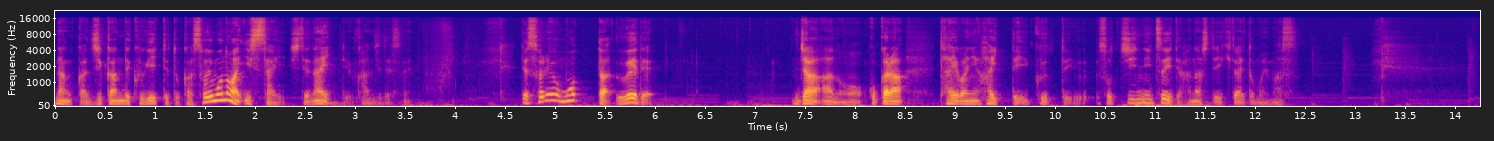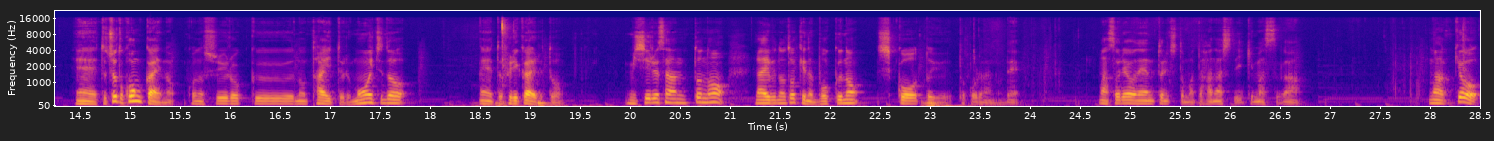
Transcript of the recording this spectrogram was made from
なんか時間で区切ってとかそういうものは一切してないっていう感じですね。でそれを持った上でじゃああのここから対話に入っていくっていうそっちについて話していきたいと思います。えっ、ー、とちょっと今回のこの収録のタイトルもう一度、えー、と振り返るとミシルさんとのライブの時の僕の思考というところなのでまあそれを念頭にちょっとまた話していきますがまあ今日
